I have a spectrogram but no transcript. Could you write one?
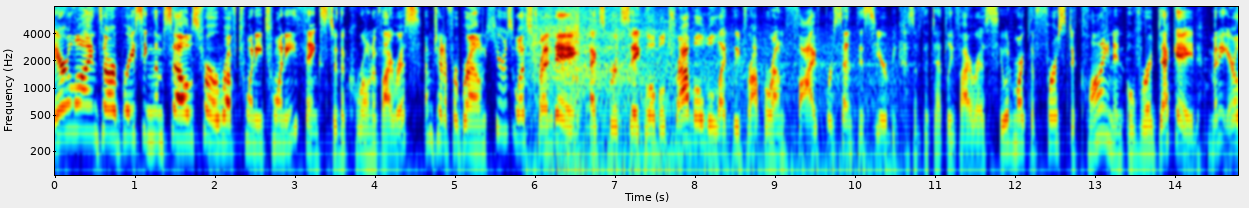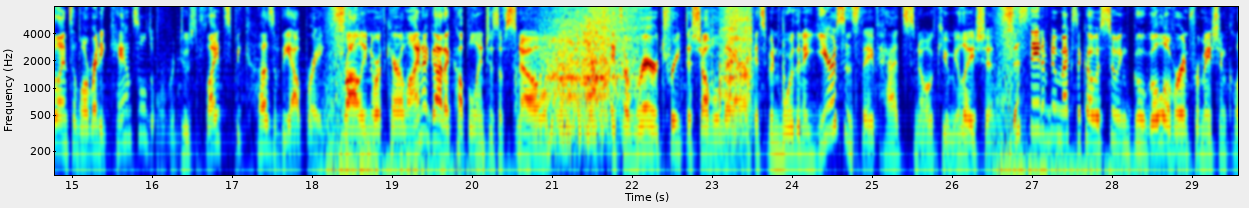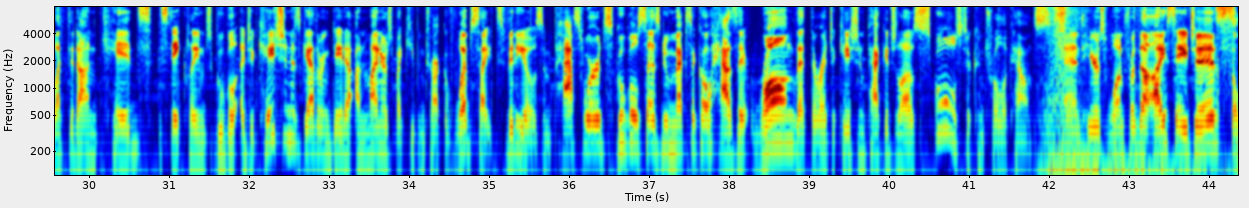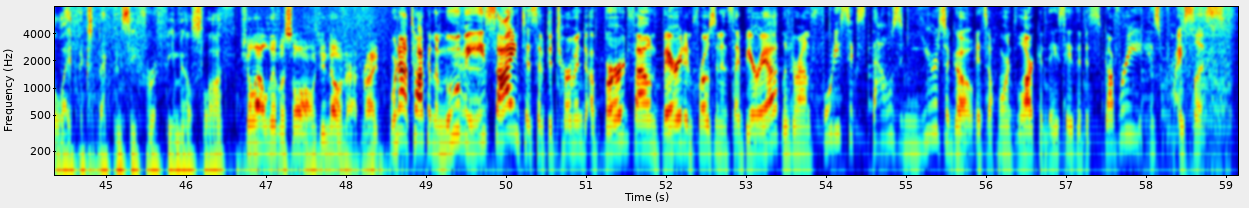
Airlines are bracing themselves for a rough 2020 thanks to the coronavirus. I'm Jennifer Brown. Here's what's trending. Experts say global travel will likely drop around 5% this year because of the deadly virus. It would mark the first decline in over a decade. Many airlines have already canceled or reduced flights because of the outbreak. Raleigh, North Carolina got a couple inches of snow. It's a rare treat to shovel there. It's been more than a year since they've had snow accumulation. This state of New Mexico is suing Google over information collected on kids. The state claims Google Education is gathering data on minors by keeping track of websites, videos, and passwords. Google says New Mexico has it wrong that their education package allows schools to control accounts. And here's one for the ice ages. What's the life expectancy for a female sloth? She'll outlive us all. You know that, right? We're not talking the movie. Scientists have determined a bird found buried and frozen in Siberia lived around 46,000 years ago. It's a horned lark, and they say the discovery is priceless.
